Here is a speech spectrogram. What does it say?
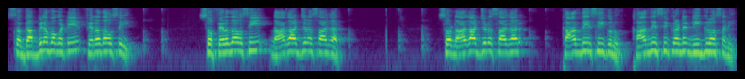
సో గబ్బిలం ఒకటి ఫిరదౌసి. సో ఫిరదౌసి నాగార్జున సాగర్. సో నాగార్జున సాగర్ కాందీ సీకులు. కాందీ సీకులు అంటే నీగ్రోస్ అని.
